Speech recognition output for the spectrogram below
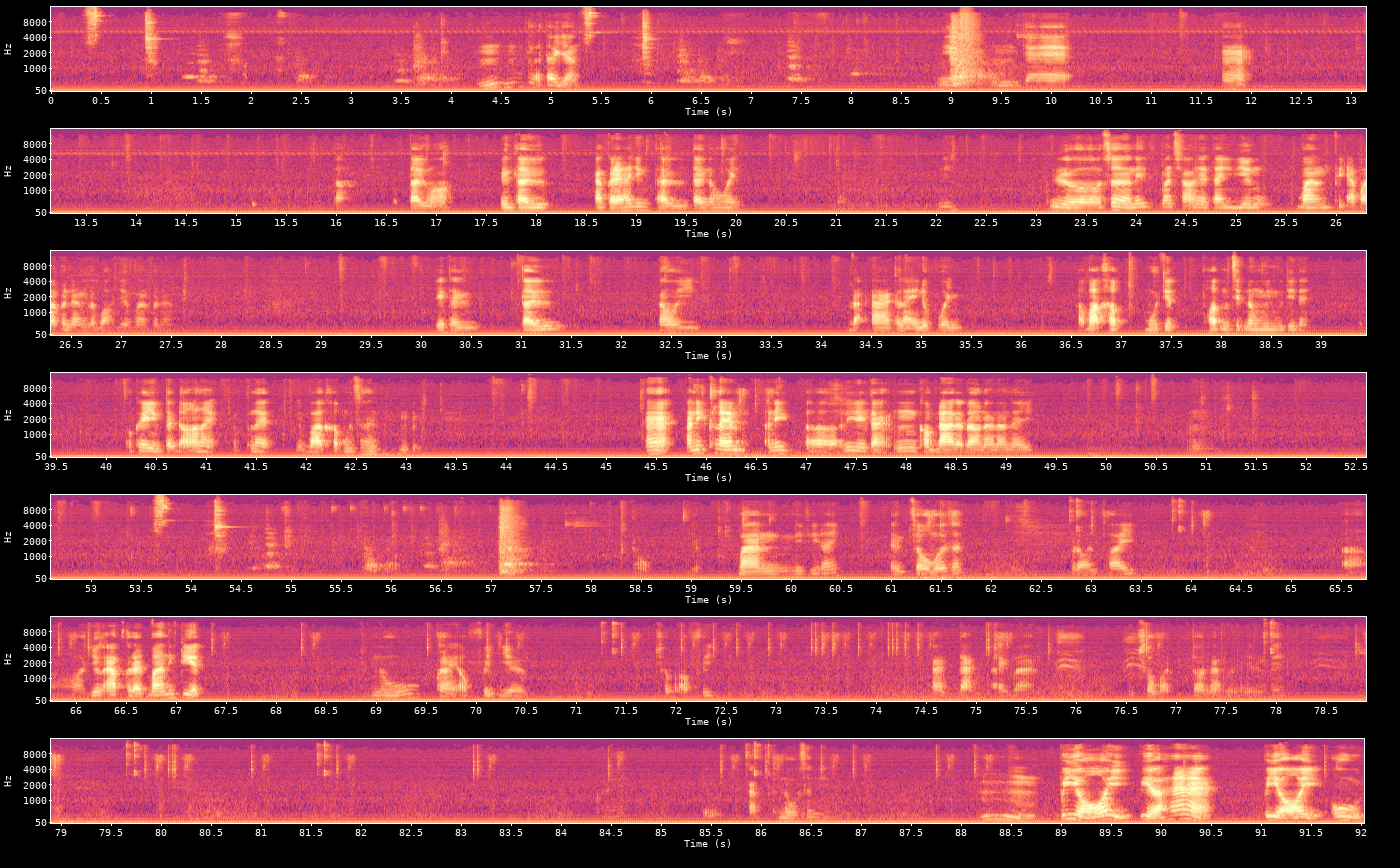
Ừ, ừ là tao dẫn nhiều chè à. Từ mỏ tương từ tao cài hết những từ từ nó quên rồi sau này bắn sáu này tay dương ban phía đạp ban phân năng là bỏ dương ban phân năng យើងត្រូវទៅនោះវិញ rồi sơ này ban sáu nhà tay dương ban pick up ban năng là bỏ dương ban năng cái từ từ rồi đặt à cái lại nục mình họ bạc hợp mua tiền hoặc mua tiền nông minh mua tiền này ok chúng tới đó này template chúng bạc hợp mua sân à anh đi claim anh đi ờ anh đi đây ta ừ, còn đà ở đâu nào nào này ừ. បាននេះ ទៀតហើយទៅចូលមើលសិនប្រយ20អឺយើង upgrade បាននេះទៀតនោះកន្លែង office យើងចូល office Ví dụ, ví dụ ha. Ví dụ, u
